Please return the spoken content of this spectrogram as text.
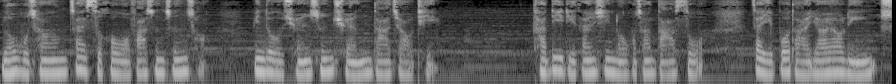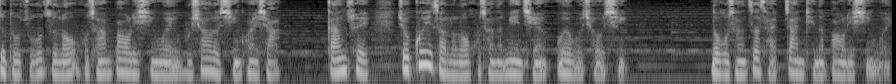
娄虎昌再次和我发生争吵，并对我全身拳打脚踢。他弟弟担心娄虎昌打死我，在已拨打幺幺零试图阻止娄虎昌暴力行为无效的情况下，干脆就跪在了罗虎昌的面前为我求情。罗虎昌这才暂停了暴力行为。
